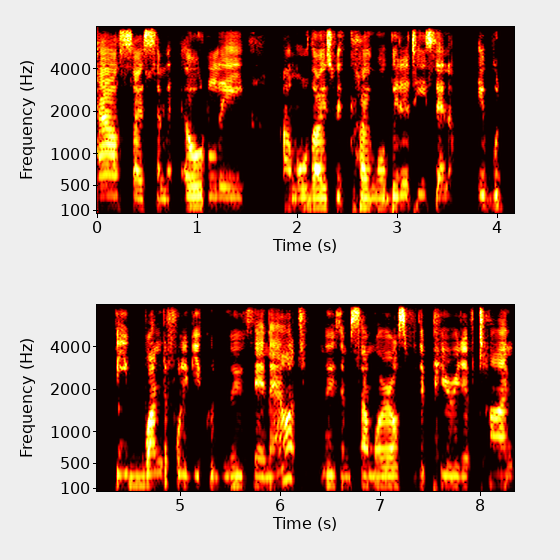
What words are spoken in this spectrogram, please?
house, so some elderly um, or those with comorbidities, then it would be wonderful if you could move them out, move them somewhere else for the period of time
